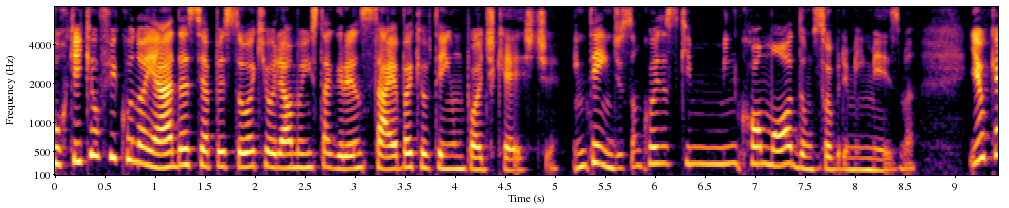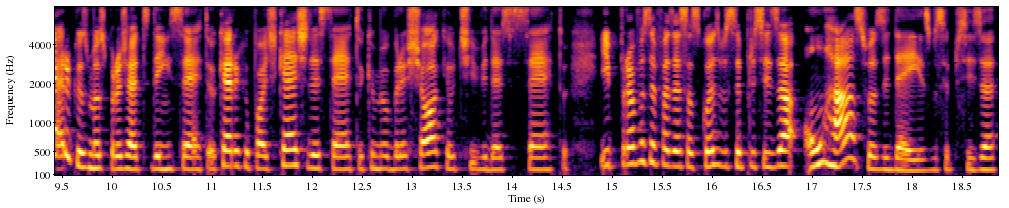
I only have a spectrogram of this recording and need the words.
por que, que eu fico noiada se a pessoa que olhar o meu Instagram saiba que eu tenho um podcast? Entende? São coisas que me incomodam sobre mim mesma. E eu quero que os meus projetos deem certo, eu quero que o podcast dê certo, que o meu brechó que eu tive desse certo. E para você fazer essas coisas, você precisa honrar suas ideias, você precisa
